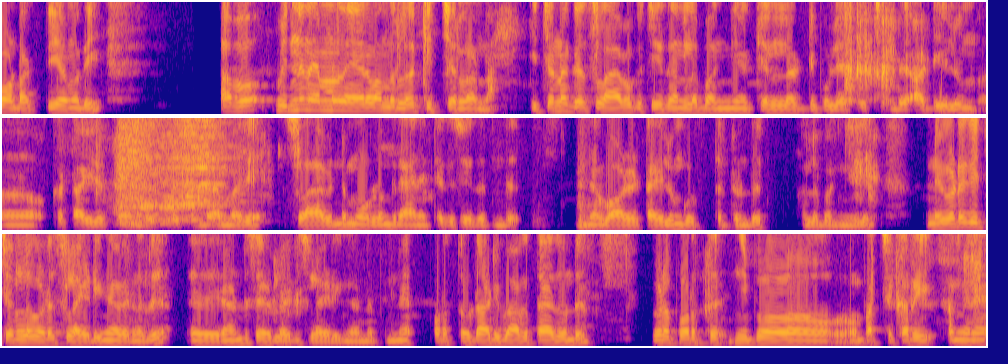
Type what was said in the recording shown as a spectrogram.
കോണ്ടാക്ട് ചെയ്യാൽ മതി. അപ്പോൾ പിന്നെ നമ്മൾ നേരെ വന്നിട്ടുള്ളത് കിച്ചണിലാണ് കിച്ചണൊക്കെ സ്ലാബൊക്കെ ചെയ്ത് നല്ല ഭംഗിയൊക്കെ എല്ലാം അടിപൊളിയാക്കി വെച്ചിട്ടുണ്ട്. അടിയിലും ഒക്കെ ടൈലൊക്കെ വെച്ചിട്ടുണ്ട്. അതുമാതിരി സ്ലാബിന്റെ മുകളിലും ഗ്രാനൈറ്റ് ഒക്കെ ചെയ്തിട്ടുണ്ട്. പിന്നെ വാൾ ടൈലും കൊടുത്തിട്ടുണ്ട്. നല്ല ഭംഗിയിൽ പിന്നെ ഇവിടെ കിച്ചണിൽ ഇവിടെ സ്ലൈഡിങ് വരുന്നത്. രണ്ട് സൈഡിലായിട്ട് സ്ലൈഡിങ് വരുന്നത്. പിന്നെ പുറത്തോട്ട് അടിഭാഗത്തായതുകൊണ്ട് ഇവിടെ പുറത്ത് ഇനിയിപ്പോ പച്ചക്കറി അങ്ങനെ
